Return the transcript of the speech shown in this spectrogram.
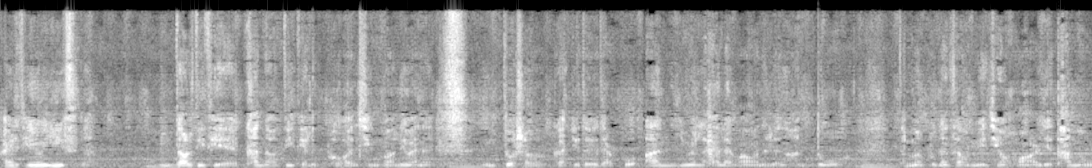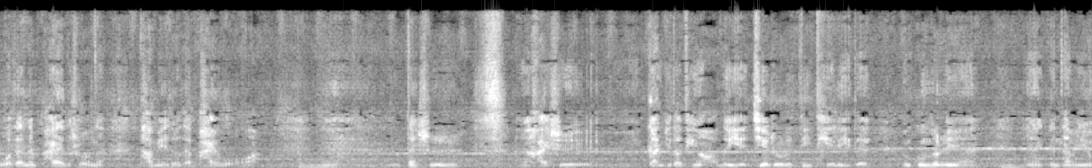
还是挺有意思的。到了地铁，看到地铁里破坏的情况，另外呢，多少感觉到有点不安，因为来来往往的人很多，他们不断在我面前晃，而且他们我在那拍的时候呢，他们也都在拍我，嗯，但是还是感觉到挺好的，也接触了地铁里的工作人员，嗯，跟他们有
